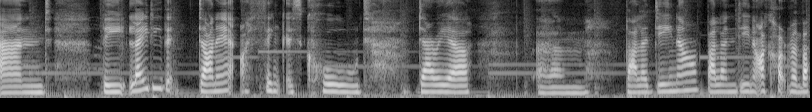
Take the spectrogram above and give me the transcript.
and the lady that done it, I think is called Daria um, Balladina, I can't remember.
